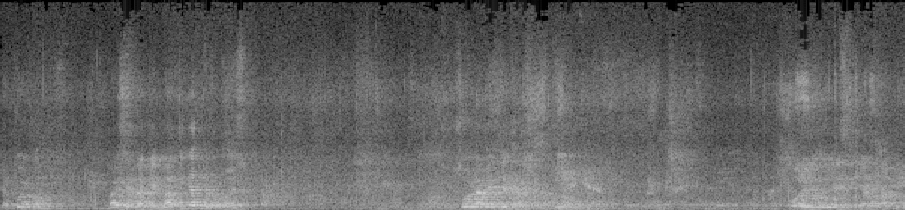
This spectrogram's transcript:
¿De acuerdo? Parece matemáticas, pero no es. Solamente razonamiento. Por eso te enseñaron a mí.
